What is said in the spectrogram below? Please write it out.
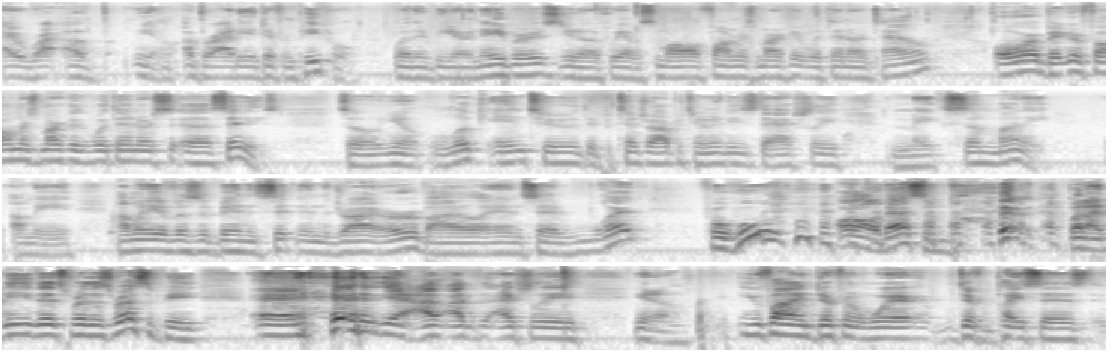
a, a you know a variety of different people, whether it be our neighbors, you know, if we have a small farmers market within our town, or bigger farmers markets within our uh, cities. So you know, look into the potential opportunities to actually make some money. I mean, how many of us have been sitting in the dry herb aisle and said, "What for who? oh, that's some, but I need this for this recipe." And yeah, I, I've actually, you know, you find different where different places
